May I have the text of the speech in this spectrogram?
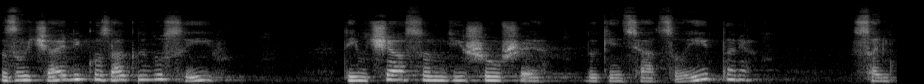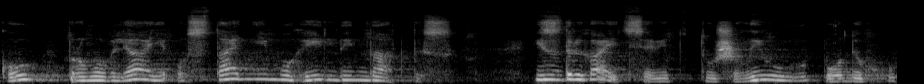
звичайний козак не носив. Тим часом, дійшовши до кінця цвинтаря, Санько промовляє останній могильний надпис і здригається від тужливого подиху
